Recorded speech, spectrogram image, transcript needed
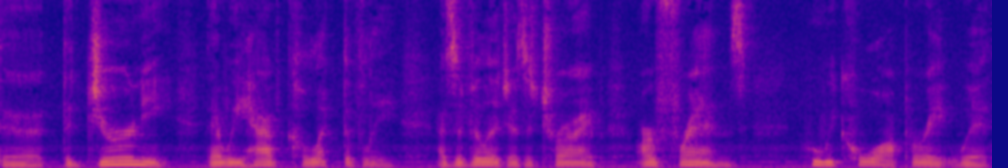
the, the journey that we have collectively as a village, as a tribe, our friends, who we cooperate with,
